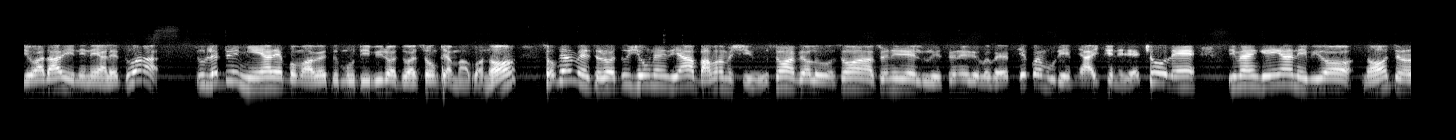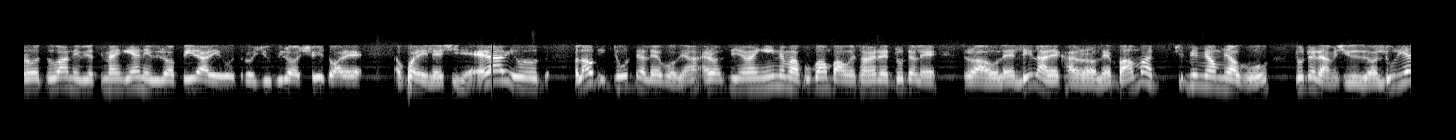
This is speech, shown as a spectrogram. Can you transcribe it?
ရွာသားတွေအနေနဲ့ကလည်း तू ကသူလက်တွေ့မြင်ရတဲ့ပုံမှာပဲသူမူတည်ပြီးတော့သူကဆုံးဖြတ်မှာပေါ့နော်ဆုံးဖြတ်မယ်ဆိုတော့သူယုံနိုင်စရာဘာမှမရှိဘူးဆုံးကပြောလို့ဆုံးကဆွေးနေတဲ့လူတွေဆွေးနေတယ်လို့ပဲပြက်ကွက်မှုတွေအများကြီးဖြစ်နေတယ်ချို့လည်းစီမံကိန်းကနေပြီးတော့နော်ကျွန်တော်တို့သူကနေပြီးတော့စီမံကိန်းကနေပြီးတော့ပေးတာတွေကိုသူတို့ယူပြီးတော့ရွှေ့သွားတဲ့အဖွဲ့တွေလည်းရှိတယ်အဲ့ဒါတွေကို ဘယ်လောက်ထိတိုးတက်လဲပေါ့ဗျာအဲ့တော့စီမံကိန်းတွေမှာပူပေါင်းပါဝင်ဆောင်ရွက်တဲ့တိုးတက်လဲဆိုတာကိုလည်းလေ့လာတဲ့ခါတော့လည်းဘာမှဖြစ်ဖြစ်မြောက်မြောက်ကိုတိုးတက်တာမရှိဘူးဆိုတော့လူတွေက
